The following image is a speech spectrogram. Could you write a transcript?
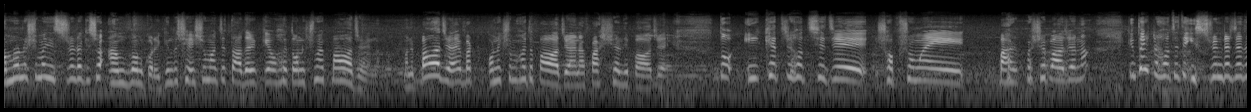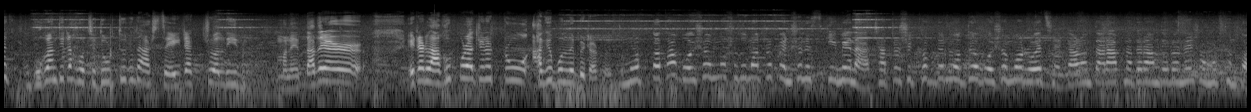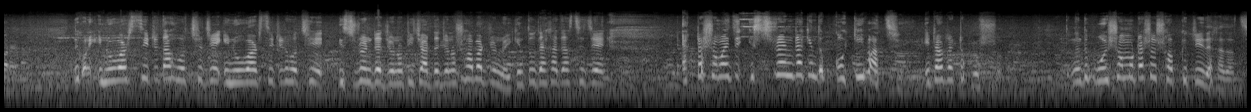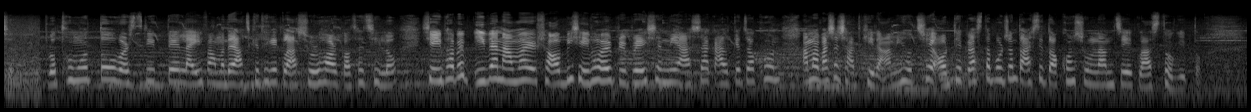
আমরা অনেক সময় স্টুডেন্টরা কিছু আন্দোলন করে, কিন্তু সেই সময় যে তাদেরকে হয়তো অনেক সময় পাওয়া যায় না। মানে পাওয়া যায় বাট অনেক সময় হয়তো পাওয়া যায় না পার্শিয়ালি পাওয়া যায়। তো এই ক্ষেত্রে হচ্ছে যে সব সময় পাশে পাওয়া যায় না। কিন্তু এটা হচ্ছে যে স্টুডেন্টের যে ভোগান্তিটা হচ্ছে দূর থেকে কিন্তু আসছে এটা অ্যাকচুয়ালি মানে তাদের এটা লাঘব করার জন্য একটু আগে বললে বেটার হতো। মোট কথা বৈষম্য শুধুমাত্র পেনশন স্কিমে না ছাত্র শিক্ষকদের মধ্যেও বৈষম্য রয়েছে কারণ তারা আপনাদের আন্দোলনে সমর্থন করে না। দেখুন ইউনিভার্সিটিটা হচ্ছে যে ইউনিভার্সিটির হচ্ছে স্টুডেন্টদের জন্য টিচারদের জন্য সবার জন্যই। কিন্তু দেখা যাচ্ছে যে একটা সময় যে স্টুডেন্টরা কিন্তু ক- পাচ্ছে এটাও একটা প্রশ্ন। কিন্তু বৈষম্যটা আসলে সব ক্ষেত্রেই দেখা যাচ্ছে। প্রথমত ভার্সিটিতে লাইফ আমাদের আজকে থেকে ক্লাস শুরু হওয়ার কথা ছিল। সেইভাবে ইভেন আমার সবই সেইভাবে প্রিপারেশন নিয়ে আসা। কালকে যখন আমার বাসা সাতক্ষীরা, আমি হচ্ছে অর্ধেক রাস্তা পর্যন্ত আসছি, তখন শুনলাম যে ক্লাস স্থগিত।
